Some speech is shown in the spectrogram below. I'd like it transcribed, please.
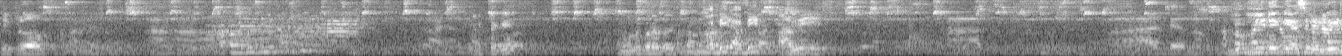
বিপ্লব আরেকটাকে মনে করা যায় আবির আবির। আবির। আর আর সে নাম লিডে কে ছিল লিড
